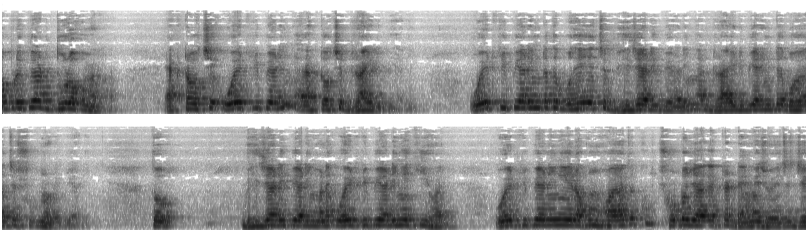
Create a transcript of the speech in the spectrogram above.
of repair দু রকমের হয়। একটা হচ্ছে ওয়েট রিপেয়ারিং আর একটা হচ্ছে ড্রাই রিপেয়ারিং ওয়েট রিপেয়ারিংটাতে বোঝা যাচ্ছে ভেজা রিপেয়ারিং আর ড্রাই রিপেয়ারিংটা বোঝা যাচ্ছে শুকনো রিপেয়ারিং তো ভেজা রিপেয়ারিং মানে ওয়েট রিপেয়ারিংয়ে কী হয়? ওয়েট রিপেয়ারিংয়ে এরকম হয় হয়তো খুব ছোটো জায়গায় একটা ড্যামেজ হয়েছে, যে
